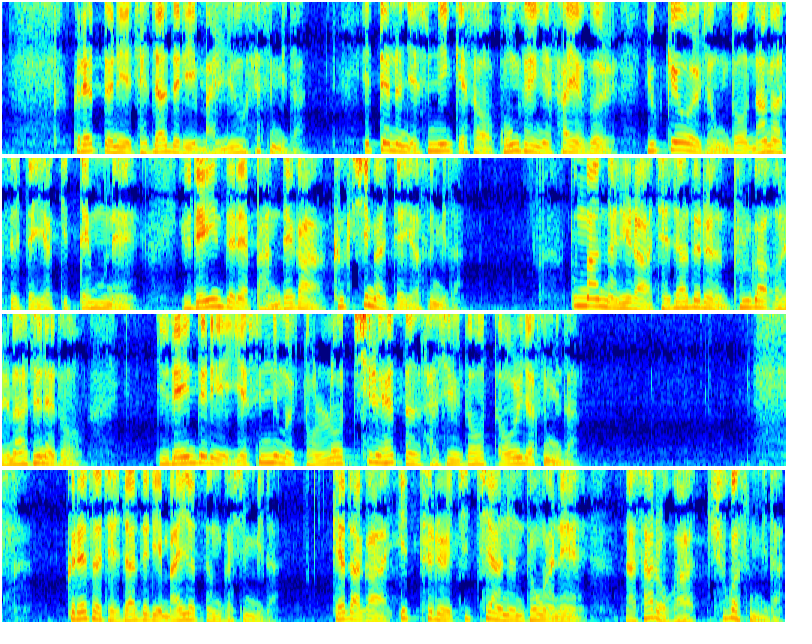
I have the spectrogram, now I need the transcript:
그랬더니 제자들이 만류했습니다. 이때는 예수님께서 공생의 사역을 6개월 정도 남았을 때였기 때문에 유대인들의 반대가 극심할 때였습니다. 뿐만 아니라 제자들은 불과 얼마 전에도 유대인들이 예수님을 돌로 치료했던 사실도 떠올렸습니다. 그래서 제자들이 말렸던 것입니다. 게다가 이틀을 지체하는 동안에 나사로가 죽었습니다.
